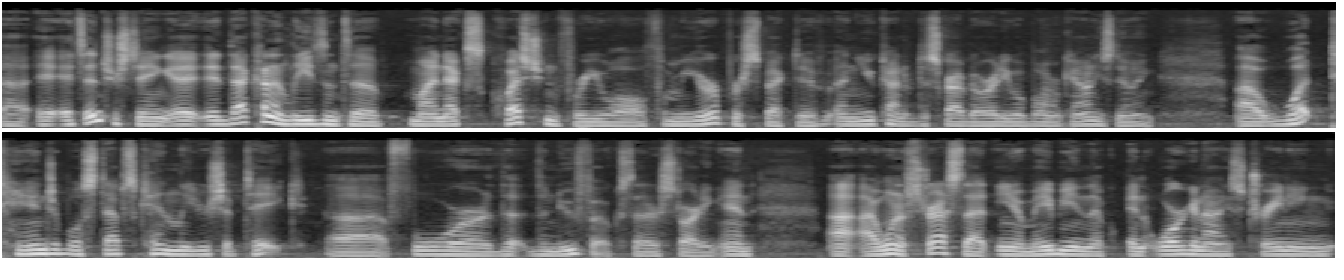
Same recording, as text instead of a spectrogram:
uh, it, it's interesting. It, it, that kind of leads into my next question for you all, from your perspective, and you kind of described already what Baltimore County's doing. Uh, what tangible steps can leadership take uh, for the, the new folks that are starting? And uh, I want to stress that you know maybe in the, an organized training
